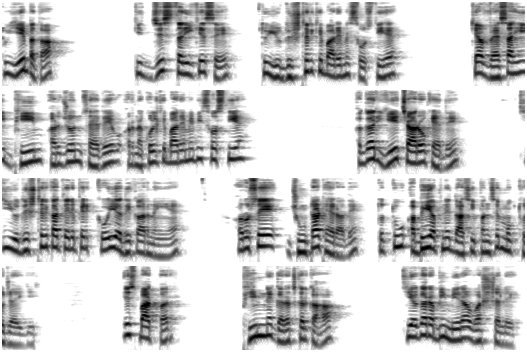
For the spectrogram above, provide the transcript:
तू ये बता कि जिस तरीके से तू युधिष्ठिर के बारे में सोचती है, क्या वैसा ही भीम, अर्जुन, सहदेव और नकुल के बारे में भी सोचती है? अगर ये चारों कह दें कि युधिष्ठिर का तेरे पर कोई अधिकार नहीं है और उसे झूठा ठहरा दें तो तू अभी अपने दासीपन से मुक्त हो जाएगी। इस बात पर भीम ने गरज कर कहा कि अगर अभी मेरा वश चले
